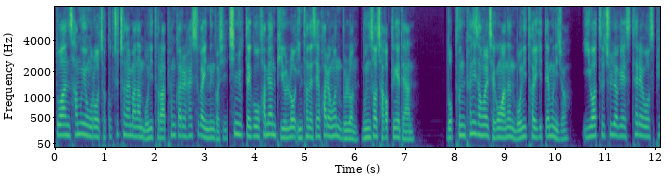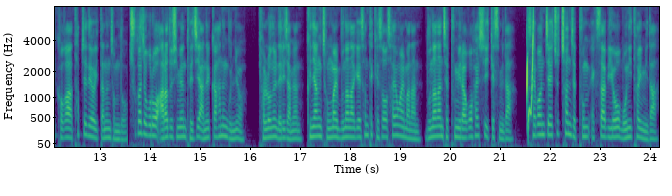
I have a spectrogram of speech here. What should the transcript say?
또한 사무용으로 적극 추천할 만한 모니터라 평가를 할 수가 있는 것이 16대9 화면 비율로 인터넷의 활용은 물론 문서 작업 등에 대한 높은 편의성을 제공하는 모니터이기 때문이죠. 2W 출력의 스테레오 스피커가 탑재되어 있다는 점도 추가적으로 알아두시면 되지 않을까 하는군요. 결론을 내리자면 그냥 정말 무난하게 선택해서 사용할 만한 무난한 제품이라고 할 수 있겠습니다. 세 번째 추천 제품 엑사비오 모니터입니다.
